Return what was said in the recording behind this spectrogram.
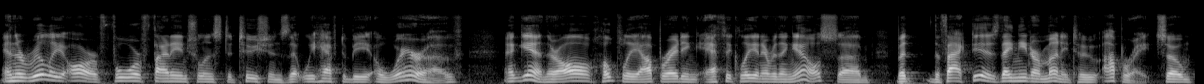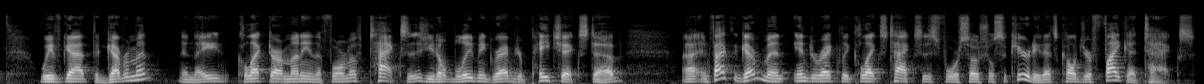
And there really are four financial institutions that we have to be aware of Again, they're all hopefully operating ethically and everything else, um, but the fact is they need our money to operate. So we've got the government, and they collect our money in the form of taxes. You don't believe me? Grab your paycheck stub. Uh, in fact, the government indirectly collects taxes for Social Security. That's called your FICA tax.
